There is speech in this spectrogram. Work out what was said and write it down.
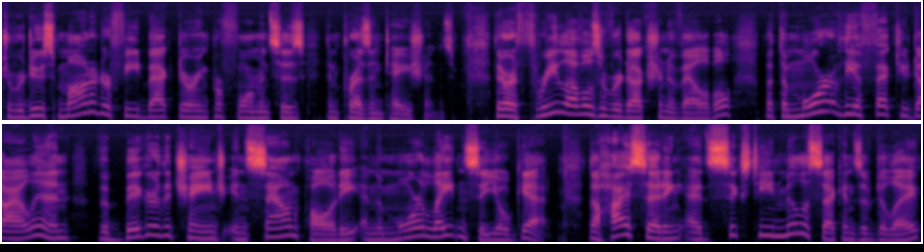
to reduce monitor feedback during performances and presentations. There are three levels of reduction available, but the more of the effect you dial in, the bigger the change in sound quality and the more latency you'll get. The high setting adds 16 milliseconds of delay,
